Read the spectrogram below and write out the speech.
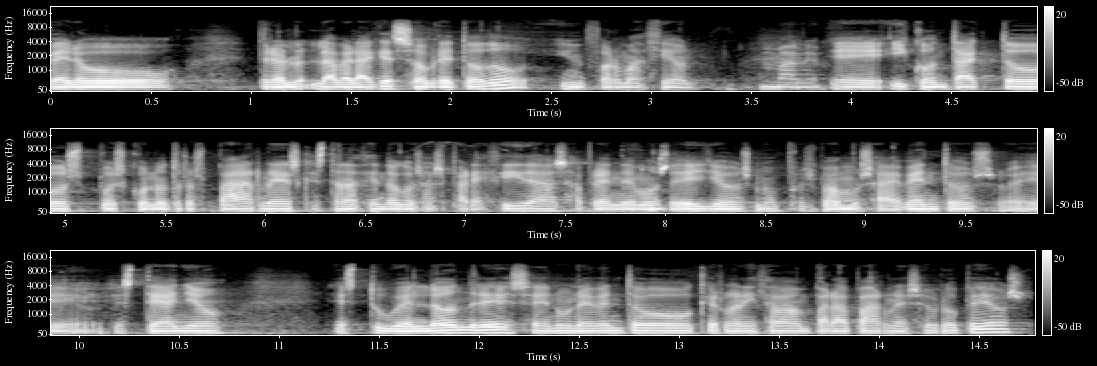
Pero, pero la verdad que sobre todo información. Eh, y contactos pues, con otros partners que están haciendo cosas parecidas, aprendemos de ellos, ¿no? pues vamos a eventos. Eh, este año estuve en Londres en un evento que organizaban para partners europeos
